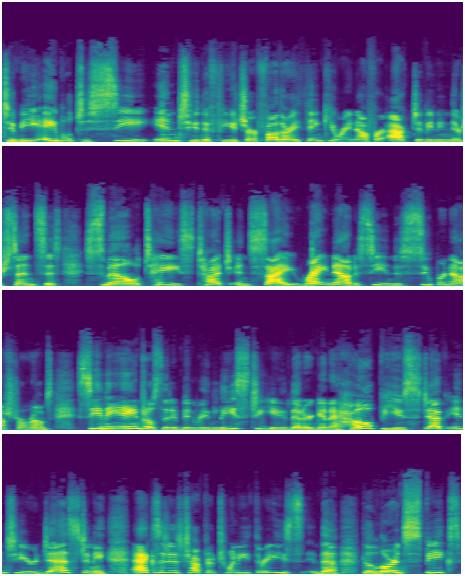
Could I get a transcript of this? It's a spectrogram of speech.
to be able to see into the future. Father, I thank you right now for activating their senses smell, taste, touch, and sight right now to see in the supernatural realms. See the angels that have been released to you that are going to help you step into your destiny. Exodus chapter 23, the, the Lord speaks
